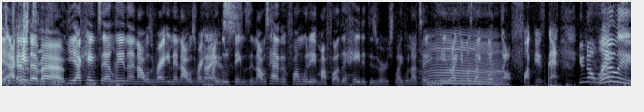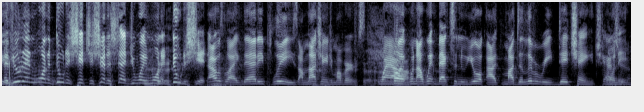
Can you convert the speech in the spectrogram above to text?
Yeah, To I catch came that vibe. Yeah, I came to Atlanta and I was writing and I was writing like little things and I was having fun with it. My father hated this verse. Like when I tell you, he hated, like he was like, "What the fuck is that?" You know what? Really? If you didn't want to do the shit, you should have said you ain't want to do the shit. I was like, "Daddy, please, I'm not changing my verse." Wow. But when I went back to New York, I my delivery did change Got on you. it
